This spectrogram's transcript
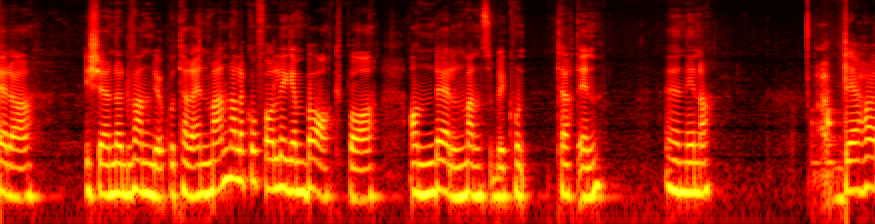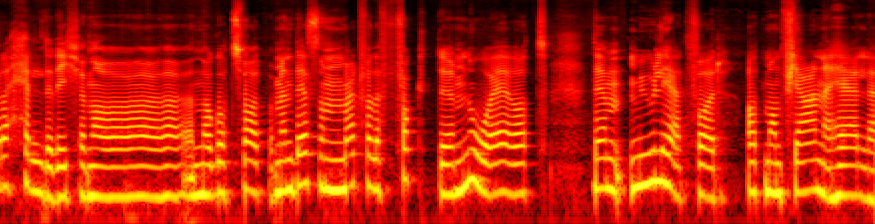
er det ikke nødvendig å kvotere inn menn? Eller hvorfor ligger en bak på andelen menn som blir kvotert inn? Nina? Det har jeg heller ikke noe, noe, godt svar på. Men det som i hvert fall er faktum nå, er at det er en mulighet for at man fjerner hele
